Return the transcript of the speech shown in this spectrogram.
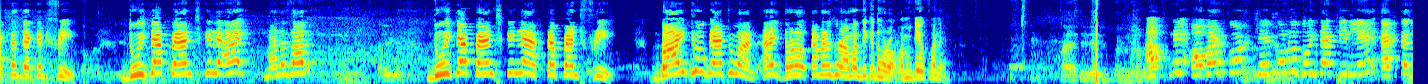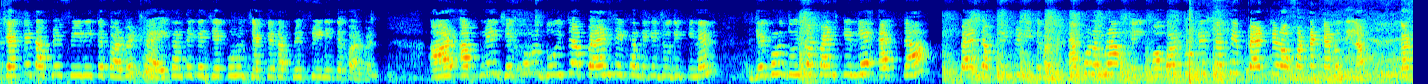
একটা জ্যাকেট ফ্রি দুইটা প্যান্ট কিনলে, আই ম্যানেজার দুইটা প্যান্ট কিনলে একটা pant free. Buy two get one এই, ধরো ক্যামেরা ধরো, আমার দিকে ধরো, আমি যে ওখানে। আপনি ওভারকোট যে কোনো দুইটা কিনলে একটা জ্যাকেট আপনি ফ্রি নিতে পারবেন। হ্যাঁ এখান থেকে যে কোনো জ্যাকেট আপনি ফ্রি নিতে পারবেন। আর আপনি যে কোনো দুইটা প্যান্ট এখান থেকে যদি কিনেন যে কোনো দুইটা প্যান্ট কিনলে একটা প্যান্ট আপনি ফ্রি নিতে পারবেন। এখন আমরা এই ওভারকোটের সাথে প্যান্টের অফারটা কেন দিলাম? কারণ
